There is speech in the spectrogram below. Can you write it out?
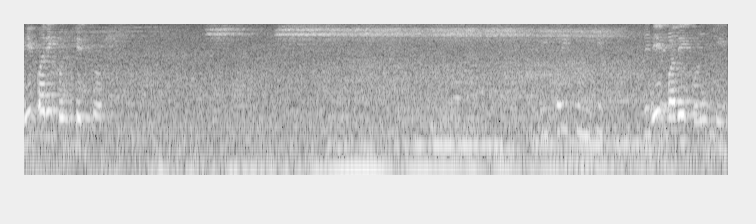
વિપરીકુંચિત દોષ. વિપરીકુંચિત.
